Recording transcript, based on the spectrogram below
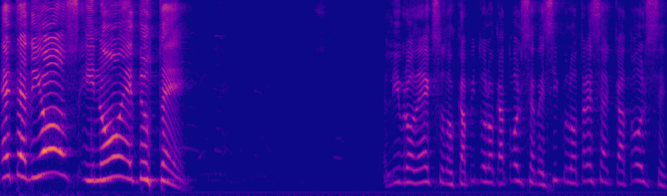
es de Dios y no es de usted. Libro de Éxodo, capítulo 14, versículo 13 al 14,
